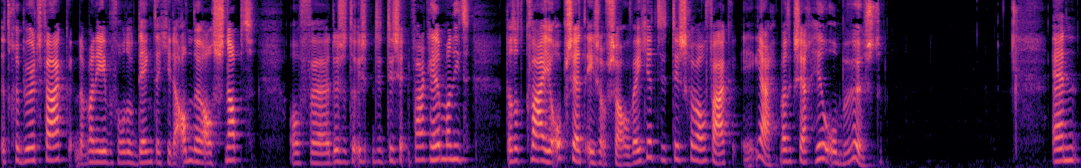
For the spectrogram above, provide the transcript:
het gebeurt vaak wanneer je bijvoorbeeld ook denkt dat je de ander al snapt. Of, uh, dus het is, het is vaak helemaal niet dat het qua je opzet is of zo. Weet je, het, is gewoon vaak, ja, wat ik zeg, heel onbewust. En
